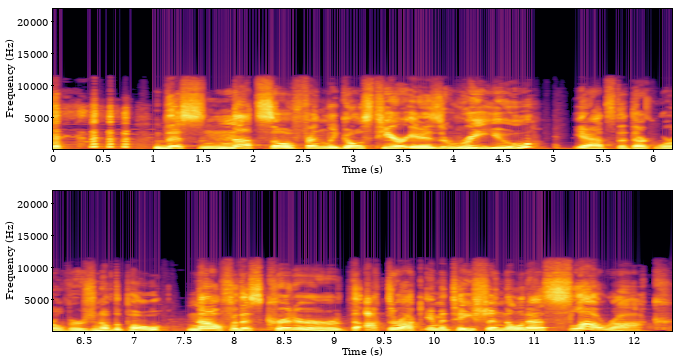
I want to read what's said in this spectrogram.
this not-so-friendly ghost here is Ryu. Yeah, it's the Dark World version of the Poe. Now for this critter, the Octorok imitation known as Slarok.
